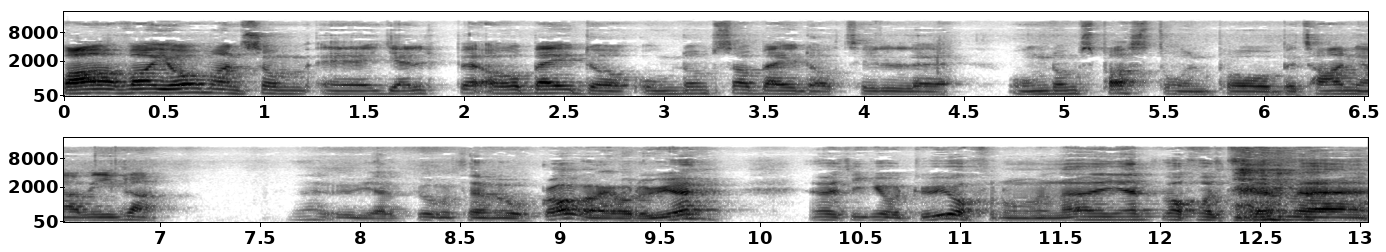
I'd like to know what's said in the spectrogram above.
Hva, hva gjør man som eh, hjelpearbeider, ungdomsarbeider til eh, ungdomspastoren på Betania Vigeland? Du hjelper jo til med oppgaver, gjør du ikke? Jeg vet ikke hva du gjør for noe, men jeg hjelper i hvert fall til med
